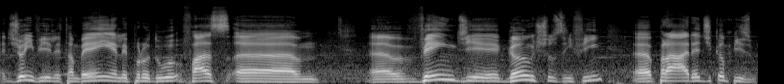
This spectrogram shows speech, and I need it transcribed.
é de Joinville também, ele produz, faz, uh, uh, vende ganchos, enfim, uh, para a área de campismo.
